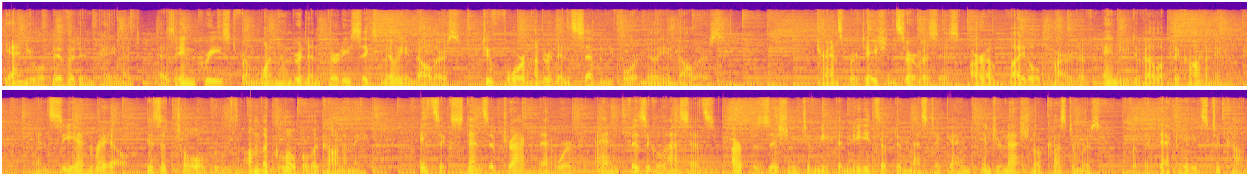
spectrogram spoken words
The annual dividend payment has increased from $136 million to $474 million. Transportation services are a vital part of any developed economy, and CN Rail is a toll booth on the global economy. Its extensive track network and physical assets are positioned to meet the needs of domestic and international customers for the decades to come.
